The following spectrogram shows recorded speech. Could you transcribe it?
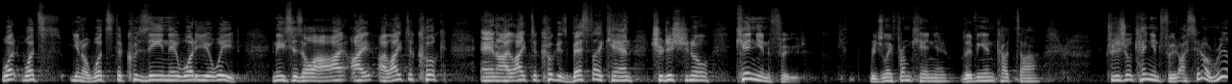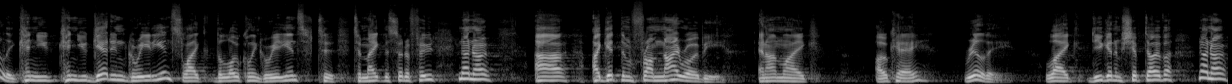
what what's you know what's the cuisine there? What do you eat?" And he says, "Oh, I, I, I like to cook, and I like to cook as best I can traditional Kenyan food. Originally from Kenya, living in Qatar, traditional Kenyan food. I said, Oh, really? Can you, can you get ingredients, like the local ingredients, to, to make this sort of food? No, no. Uh, I get them from Nairobi. And I'm like, Okay, really? Like, do you get them shipped over? No, no.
